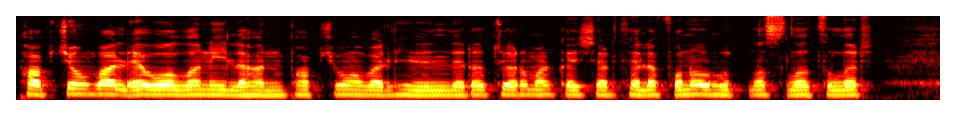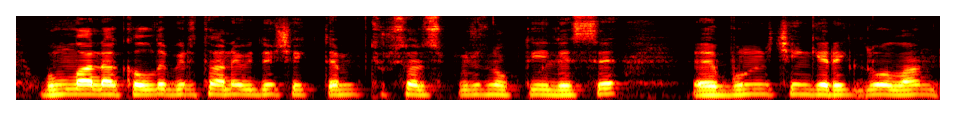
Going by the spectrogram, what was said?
PUBG Mobile ev alanıyla hani PUBG Mobile hileleri atıyorum arkadaşlar. Telefona root nasıl atılır? Bununla alakalı da bir tane video çektim. Turkcell sürpriz nokta hilesi. Ee, bunun için gerekli olan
